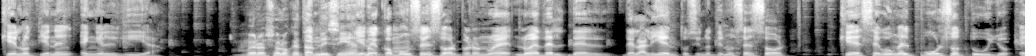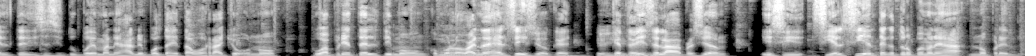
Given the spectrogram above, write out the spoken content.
que lo tienen en el guía. Pero eso es lo que están diciendo. Tiene como un sensor, pero no es, no es del, del, del aliento, sino tiene un sensor que según el pulso tuyo, él te dice si tú puedes manejar, no importa si estás borracho o no. Tú aprietas el timón, como los vainas de ejercicio, que, que te dice la presión, y si, si él siente que tú no puedes manejar, no prende.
